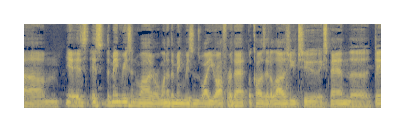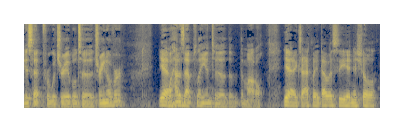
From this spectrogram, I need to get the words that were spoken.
um, yeah, is is the main reason why, or one of the main reasons why you offer that, because it allows you to expand the data set for which you're able to train over. Yeah. Well, how does that play into the, the model? Yeah, exactly. That was the initial,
